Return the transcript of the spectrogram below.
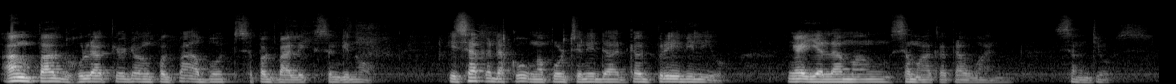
ang paghulat kag ang pagpaabot sa pagbalik sa Ginoo. Isa ka dako nga oportunidad kag pribileo nga iya lamang sa mga katawan sang Dios.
